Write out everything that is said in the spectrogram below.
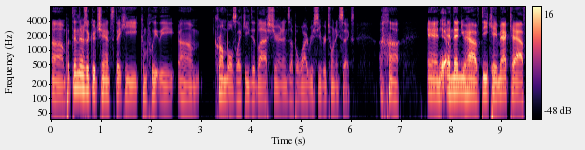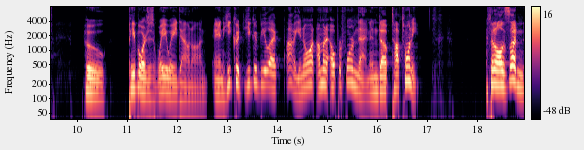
Um, but then there's a good chance that he completely um, crumbles like he did last year and ends up a wide receiver 26. Uh, and Yeah. and then you have DK Metcalf, who people are just way way down on, and he could he could be like, oh, you know what, I'm gonna outperform that and end up top 20. And then all of a sudden,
